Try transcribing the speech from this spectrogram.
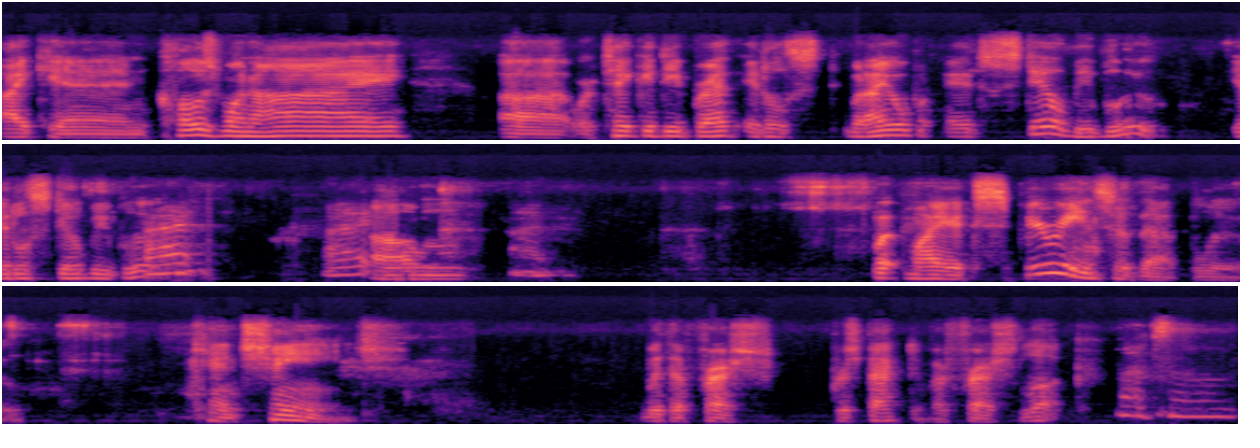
i can close one eye uh, or take a deep breath, it'll when I open, it'll still be blue. It'll still be blue. Right. Right. Um, right. But my experience of that blue can change with a fresh perspective, a fresh look. Absolutely.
